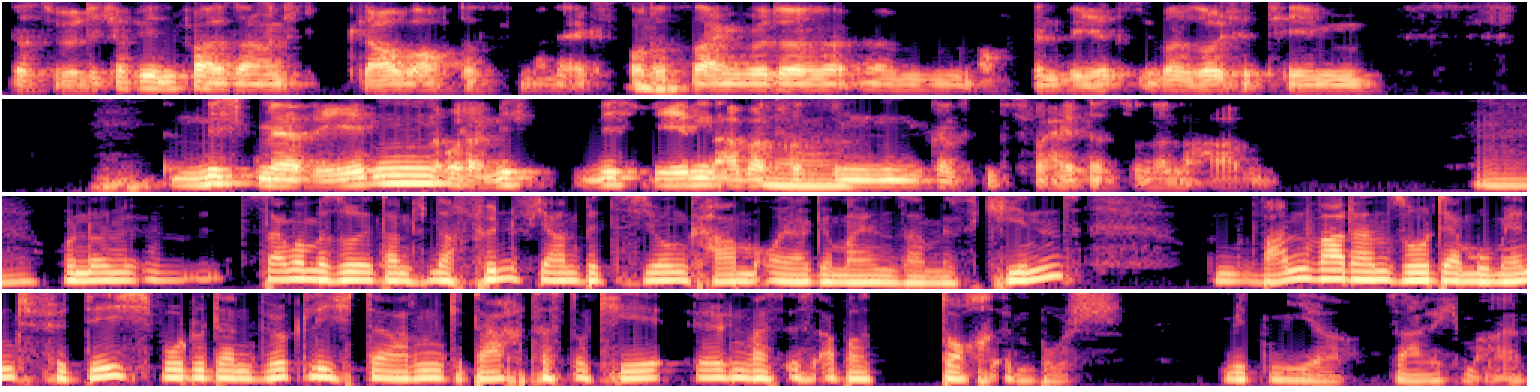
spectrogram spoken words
Das würde ich auf jeden Fall sagen. Und ich glaube auch, dass meine Ex-Frau mhm. das sagen würde, ähm, auch wenn wir jetzt über solche Themen nicht mehr reden oder nicht, nicht reden, aber ja. trotzdem ein ganz gutes Verhältnis zueinander haben. Mhm. Und dann, sagen wir mal so, dann nach fünf Jahren Beziehung kam euer gemeinsames Kind. Und wann war dann so der Moment für dich, wo du dann wirklich daran gedacht hast, okay, irgendwas ist aber doch im Busch mit mir, sage ich mal?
